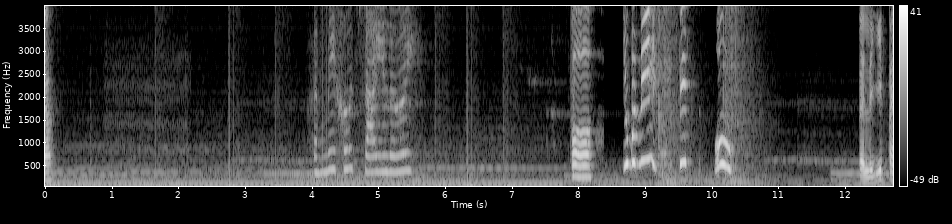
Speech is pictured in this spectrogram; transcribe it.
ยังมันไม่เข้าใจเลย เอออยู่บนนี้ ปิด โอ้เป็นเลยยี่แป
